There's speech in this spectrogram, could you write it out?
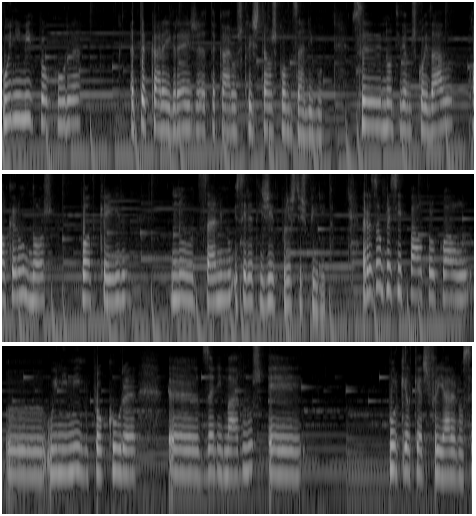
O inimigo procura atacar a igreja, atacar os cristãos com desânimo. Se não tivermos cuidado, qualquer um de nós pode cair no desânimo e ser atingido por este espírito. A razão principal pela qual uh, o inimigo procura uh, desanimar-nos é porque ele quer esfriar a nossa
